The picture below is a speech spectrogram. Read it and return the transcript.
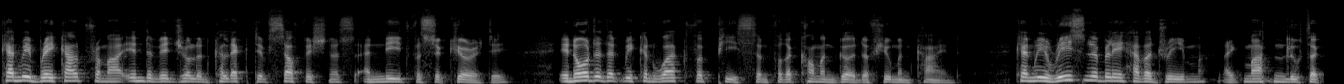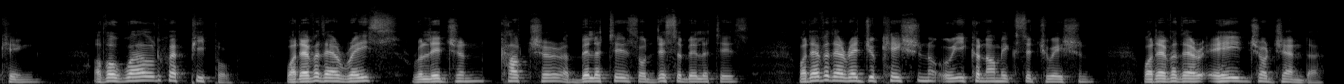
Can we break out from our individual and collective selfishness and need for security in order that we can work for peace and for the common good of humankind? Can we reasonably have a dream, like Martin Luther King, of a world where people, whatever their race, religion, culture, abilities, or disabilities, whatever their education or economic situation, whatever their age or gender,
